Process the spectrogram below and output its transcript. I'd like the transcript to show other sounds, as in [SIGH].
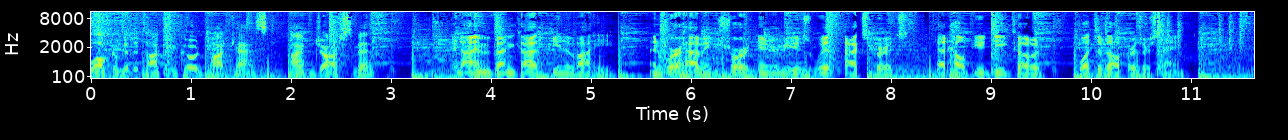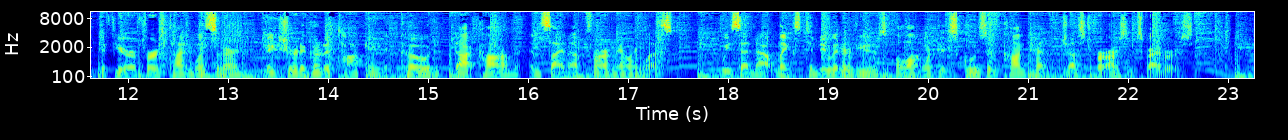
Welcome to the Talking Code podcast. I'm Josh Smith. And I'm Venkat Dinavahi. And we're having short interviews with experts that help you decode what developers are saying. If you're a first time listener, make sure to go to talkingcode.com and sign up for our mailing list. We send out links to new interviews along with exclusive content just for our subscribers.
